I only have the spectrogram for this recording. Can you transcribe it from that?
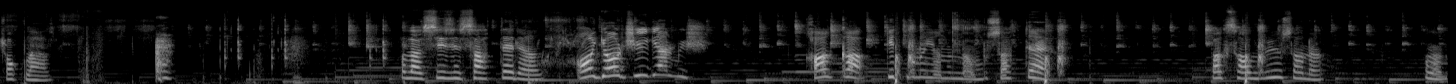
Çok lazım. Ulan sizin sahte lan. Aa gerçeği gelmiş. Kanka git bunun yanından bu sahte. Bak saldırıyor sana. Tamam.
